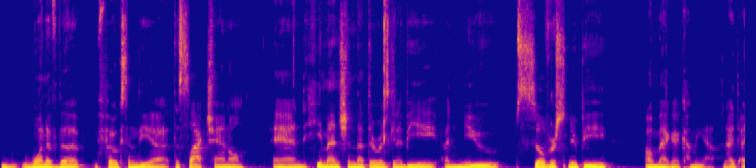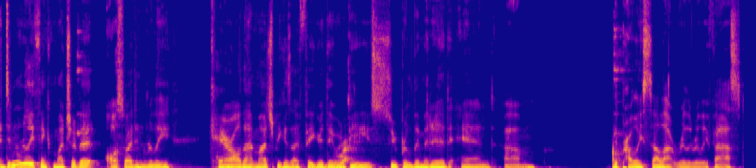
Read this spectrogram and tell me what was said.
one of the folks in the uh, the Slack channel, and he mentioned that there was going to be a new Silver Snoopy Omega coming out, and I, I didn't really think much of it. Also, I didn't really care all that much because I figured they would be super limited and um, they'd probably sell out really really fast.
